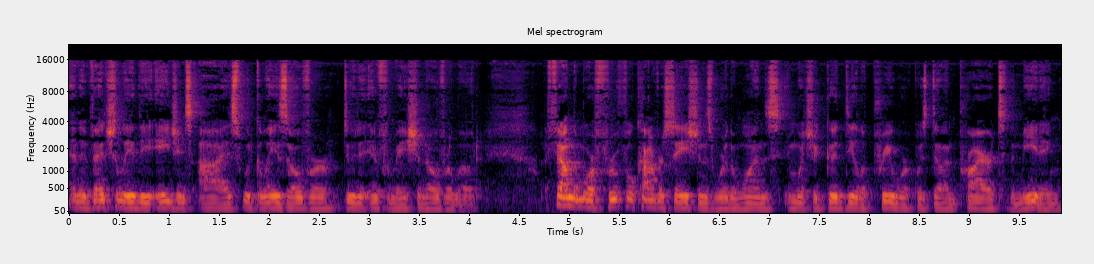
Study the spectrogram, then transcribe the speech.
And eventually, the agent's eyes would glaze over due to information overload. I found the more fruitful conversations were the ones in which a good deal of pre work was done prior to the meeting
